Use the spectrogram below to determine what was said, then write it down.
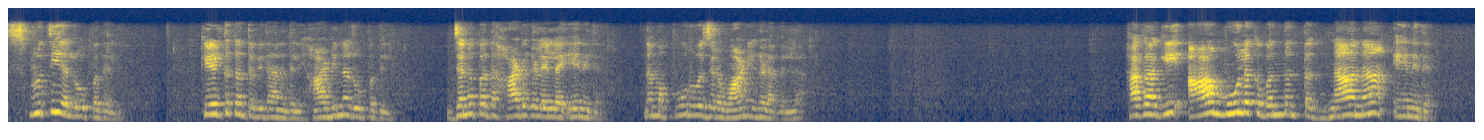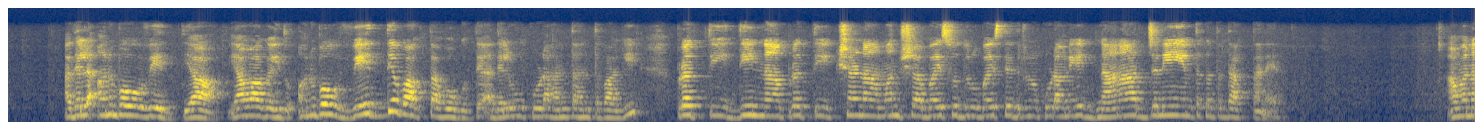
ಸ್ಮೃತಿಯ ರೂಪದಲ್ಲಿ, ಕೇಳ್ತಕ್ಕಂಥ ವಿಧಾನದಲ್ಲಿ, ಹಾಡಿನ ರೂಪದಲ್ಲಿ, ಜನಪದ ಹಾಡುಗಳೆಲ್ಲ ಏನಿದೆ? ನಮ್ಮ ಪೂರ್ವಜರ ವಾಣಿಗಳವೆಲ್ಲ. ಹಾಗಾಗಿ ಆ ಮೂಲಕ ಬಂದಂತ ಜ್ಞಾನ ಏನಿದೆ? ಅದೆಲ್ಲ ಅನುಭವ ವೇದ್ಯ ಯಾವಾಗ ಇದು ಅನುಭವ ವೇದ್ಯವಾಗ್ತಾ ಹೋಗುತ್ತೆ, ಅದೆಲ್ಲವೂ ಕೂಡ ಹಂತ ಹಂತವಾಗಿ ಪ್ರತಿ ದಿನ, ಪ್ರತಿ ಕ್ಷಣ ಮನುಷ್ಯ ಬಯಸಿದ್ರು ಬಯಸ್ತಿದ್ರು ಕೂಡ ಅವನಿಗೆ ಜ್ಞಾನಾರ್ಜನೆ ಎಂತಕ್ಕಂಥದ್ದಾಗ್ತಾನೆ ಅವನ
